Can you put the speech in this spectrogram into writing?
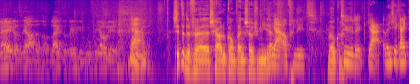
Nee, dat, ja, dat, dat blijkt. Dat weet ik niet. Ik moet van jou leren. Ja, Zitten er uh, schaduwkanten aan social media? ja absoluut. Welke? Tuurlijk. Ja, weet je, kijk,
